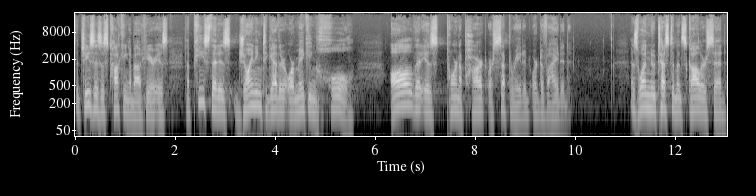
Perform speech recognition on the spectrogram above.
that Jesus is talking about here is the peace that is joining together or making whole all that is torn apart or separated or divided. As one New Testament scholar said,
